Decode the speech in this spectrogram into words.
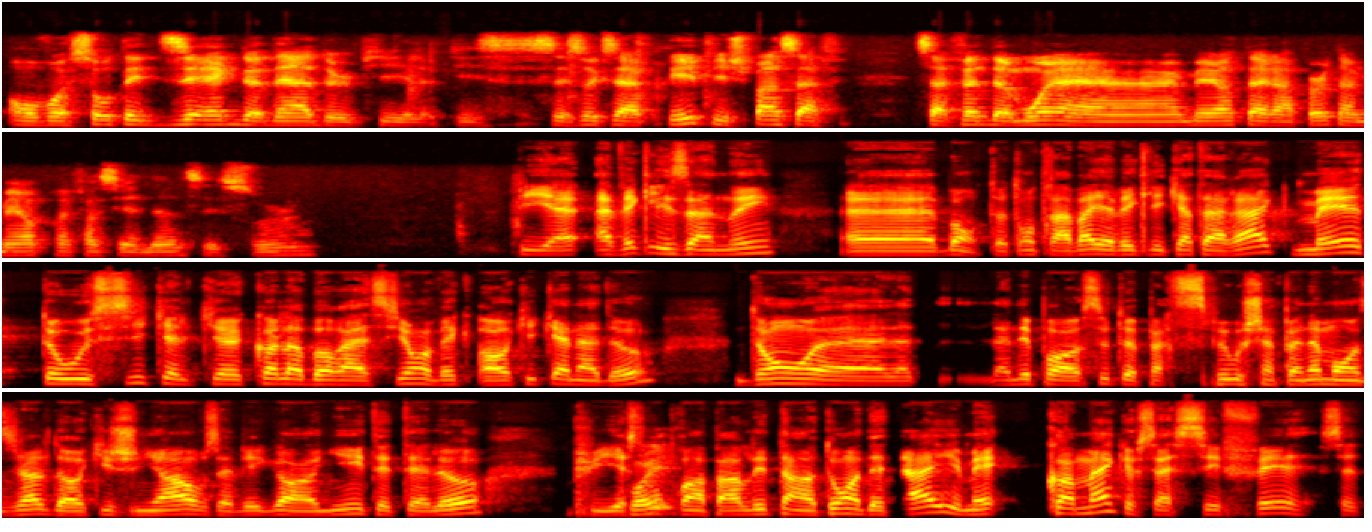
on va sauter direct dedans à deux pieds. Puis c'est ça que ça a pris. Puis je pense que ça, ça fait de moi un meilleur thérapeute, un meilleur professionnel, c'est sûr. Puis avec les années, euh, bon, tu as ton travail avec les cataractes, mais tu as aussi quelques collaborations avec Hockey Canada dont euh, l'année passée, tu as participé au championnat mondial de hockey junior, vous avez gagné, tu étais là. Puis est-ce qu'on pourra en parler tantôt en détail, mais comment que ça s'est fait, cette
